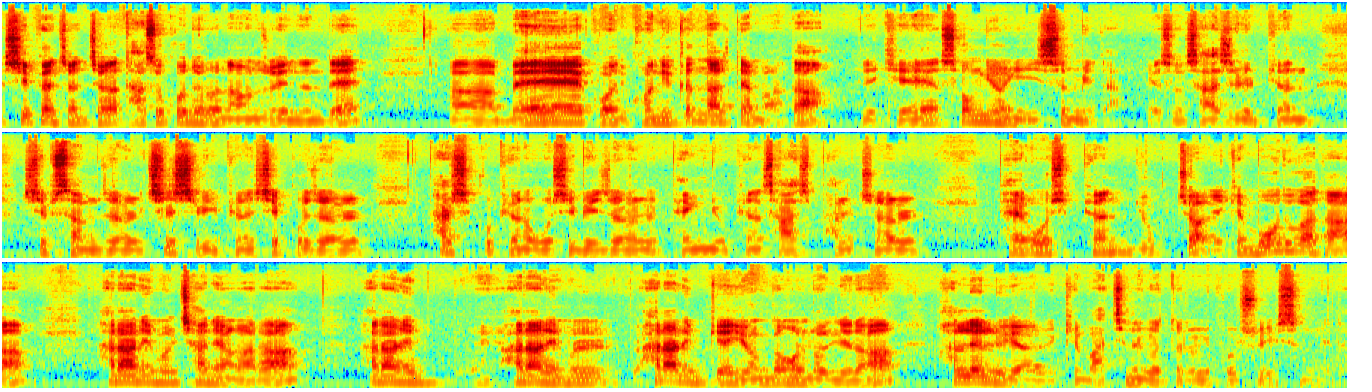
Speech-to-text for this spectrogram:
시편 전체가 다섯 권으로 나눠져 있는데 아, 매 권, 권이 끝날 때마다 이렇게 성령이 있습니다. 그래서 41편 13절, 72편 19절, 89편 52절, 106편 48절, 150편 6절 이렇게 모두가 다 하나님을 찬양하라 하나님 하나님을 하나님께 영광을 돌리라 할렐루야를 이렇게 마치는 것들을 볼 수 있습니다.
